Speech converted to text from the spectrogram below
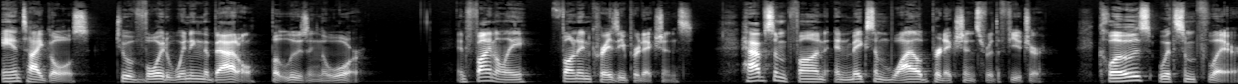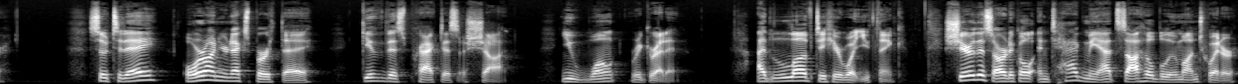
anti goals to avoid winning the battle but losing the war. And finally, fun and crazy predictions. Have some fun and make some wild predictions for the future. Close with some flair. So, today or on your next birthday, give this practice a shot. You won't regret it. I'd love to hear what you think. Share this article and tag me at Sahil Bloom on Twitter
